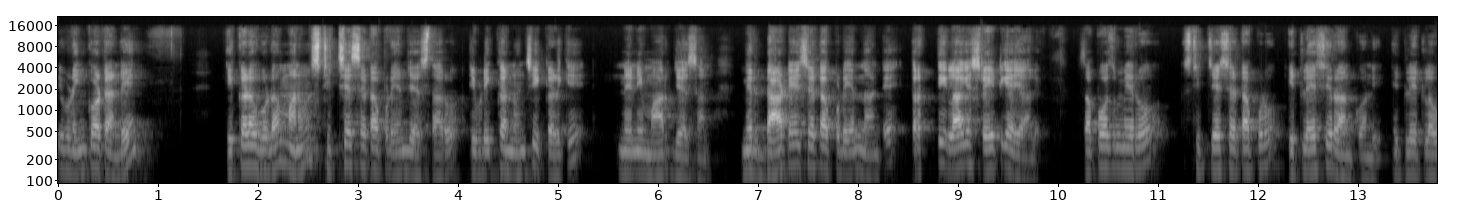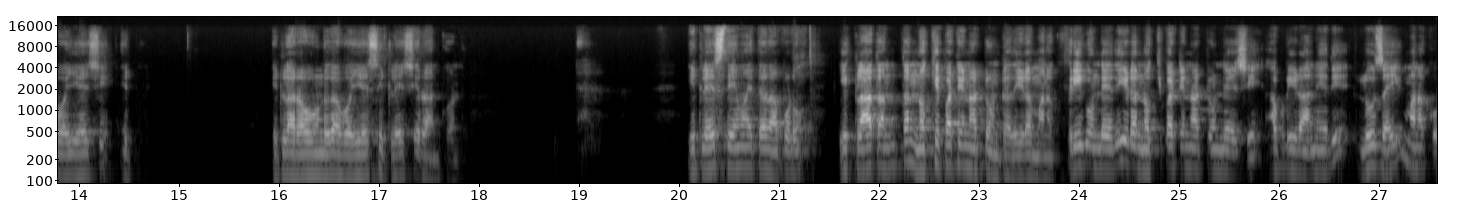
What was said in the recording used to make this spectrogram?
ఇప్పుడు ఇంకోటండి ఇక్కడ కూడా మనం స్టిచ్ చేసేటప్పుడు ఏం చేస్తారు? ఇప్పుడు ఇక్కడ నుంచి ఇక్కడికి నేను ఈ మార్క్ చేశాను. మీరు డాట్ వేసేటప్పుడు ఏంటంటే కరెక్ట్ ఇలాగే స్ట్రైట్గా వేయాలి. సపోజ్ మీరు స్టిచ్ చేసేటప్పుడు ఇట్లా వేసిర్రు అనుకోండి. ఇట్లా ఇట్లా పోయేసి ఇట్లా రౌండ్గా పోయేసి ఇట్లా వేసిర్రు అనుకోండి. ఇట్లా వేస్తే ఏమవుతుంది అప్పుడు? ఈ క్లాత్ అంతా నొక్కి పట్టినట్టు ఉంటుంది. ఇక్కడ మనకు ఫ్రీగా ఉండేది ఇక్కడ నొక్కి పట్టినట్టు ఉండేసి అప్పుడు ఇక్కడ అనేది లూజ్ అయ్యి మనకు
